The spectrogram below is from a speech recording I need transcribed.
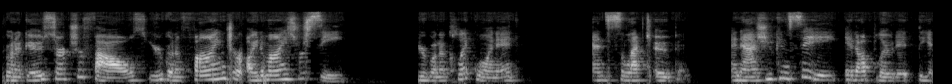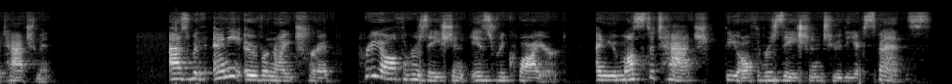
You're going to go search your files. You're going to find your itemized receipt. You're going to click on it and select open. And as you can see, it uploaded the attachment. As with any overnight trip, pre-authorization is required and you must attach the authorization to the expense.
